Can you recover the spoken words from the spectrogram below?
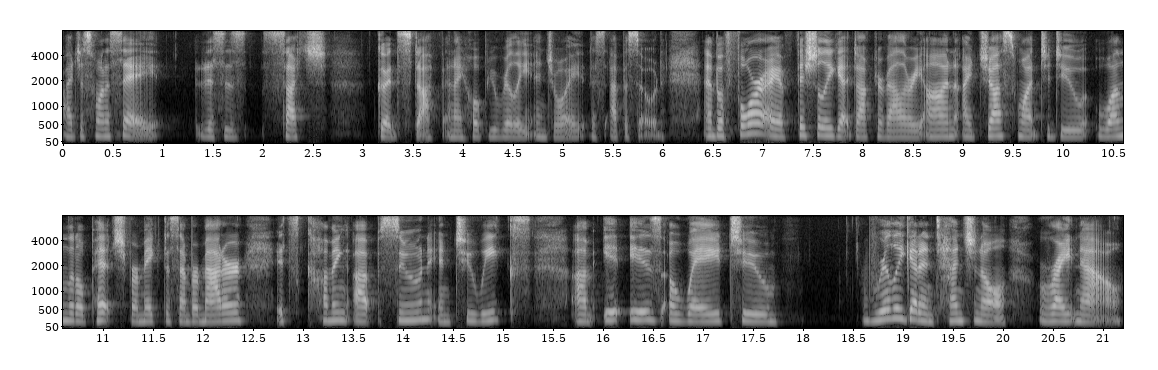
I just want to say this is such good stuff, and I hope you really enjoy this episode. And before I officially get Dr. Valerie on, I just want to do one little pitch for Make December Matter. It's coming up soon in two weeks. Um, it is a way to really get intentional right now.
